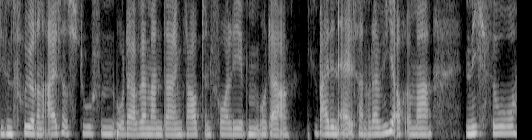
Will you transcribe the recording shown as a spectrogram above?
diesen früheren Altersstufen oder wenn man daran glaubt, in Vorleben oder bei den Eltern oder wie auch immer nicht so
